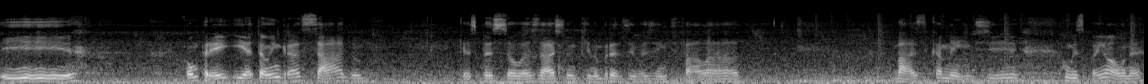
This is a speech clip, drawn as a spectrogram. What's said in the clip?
E comprei. E é tão engraçado que as pessoas acham que no Brasil a gente fala basicamente o espanhol, né?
